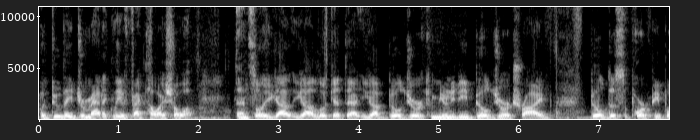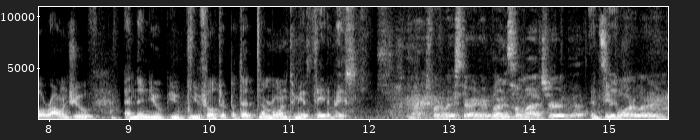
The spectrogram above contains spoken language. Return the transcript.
but do they dramatically affect how I show up? And so you got you got to look at that. You got to build your community, build your tribe, build the support people around you, and then you you you filter. But that number one to me is database. Gosh, where do I start here? I've learned so much, or the It's- people it- are learning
